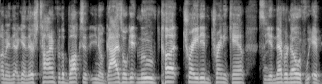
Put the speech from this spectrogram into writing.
I mean, again, there's time for the Bucs. If you know, guys will get moved, cut, traded in training camp. So you never know if we if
